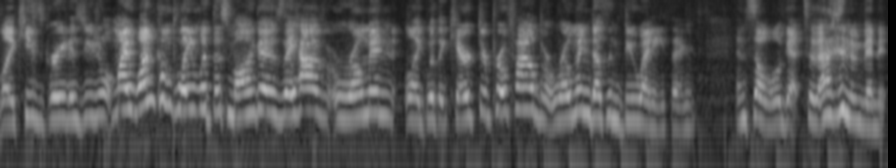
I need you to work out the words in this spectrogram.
Like he's great as usual. My one complaint with this manga is they have Roman like with a character profile, but Roman doesn't do anything. And so we'll get to that in a minute.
